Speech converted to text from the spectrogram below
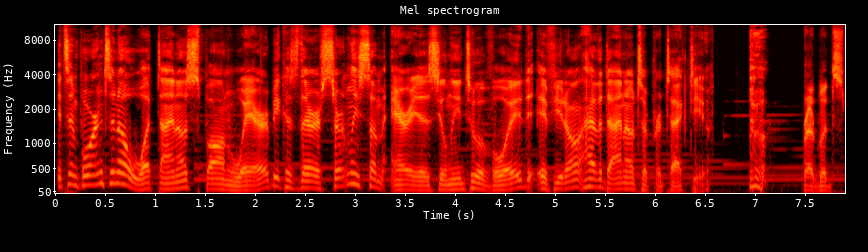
It's important to know what dinos spawn where because there are certainly some areas you'll need to avoid if you don't have a dino to protect you. redwoods,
